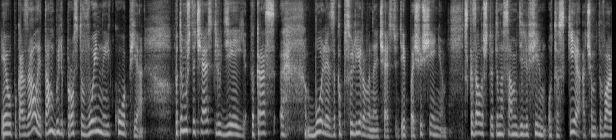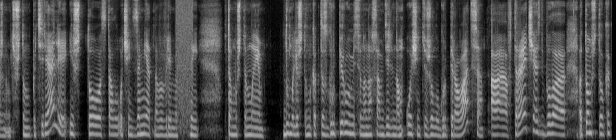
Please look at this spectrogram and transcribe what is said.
Я его показала, и там были просто войны и копья. Потому что часть людей, как раз э, более закапсулированная часть людей по ощущениям, сказала, что это на самом деле фильм о тоске, о чем-то важном, что мы потеряли, и что стало очень заметно во время войны, потому что мы думали, что мы как-то сгруппируемся, но на самом деле нам очень тяжело группироваться. А вторая часть была о том, что как,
